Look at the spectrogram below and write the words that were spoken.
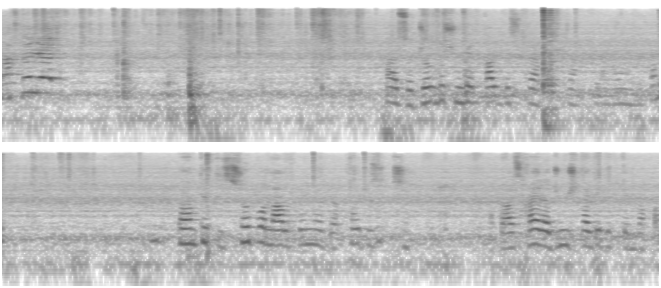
Bakdölür. Азыр жолдошум келип калды быстыраак пампетти шойпону алып эмеге койгузучу азыр кайра жумушка кетет экен папа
